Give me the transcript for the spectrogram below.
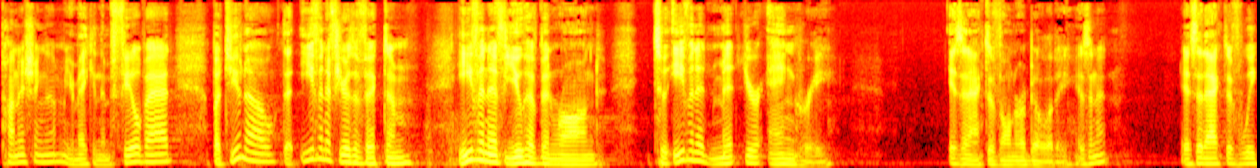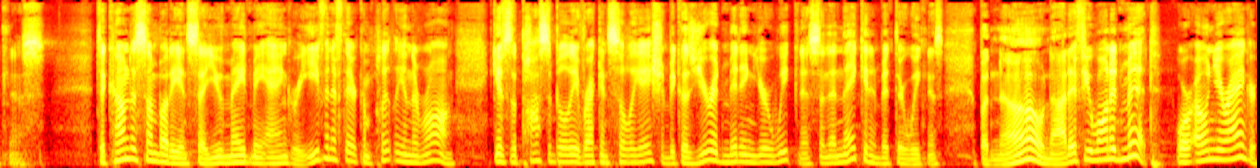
punishing them, you're making them feel bad. But do you know that even if you're the victim, even if you have been wronged, to even admit you're angry is an act of vulnerability, isn't it? It's an act of weakness. To come to somebody and say, You made me angry, even if they're completely in the wrong, gives the possibility of reconciliation because you're admitting your weakness and then they can admit their weakness. But no, not if you won't admit or own your anger.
